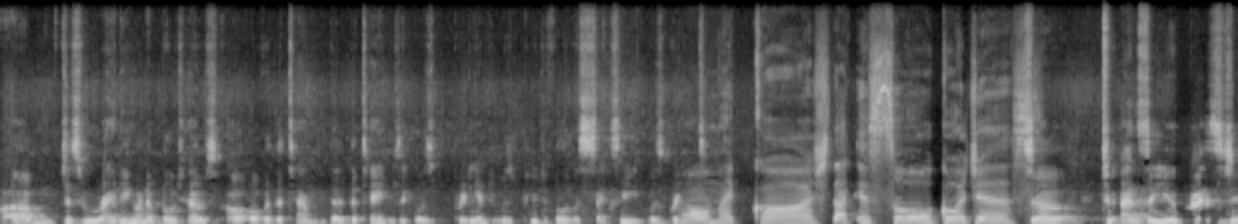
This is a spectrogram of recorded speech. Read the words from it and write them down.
um, just riding on a boathouse over the Thames, the, the Thames. It was brilliant. It was beautiful. It was sexy. It was great. Oh my gosh, that is so gorgeous. So to answer your question,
